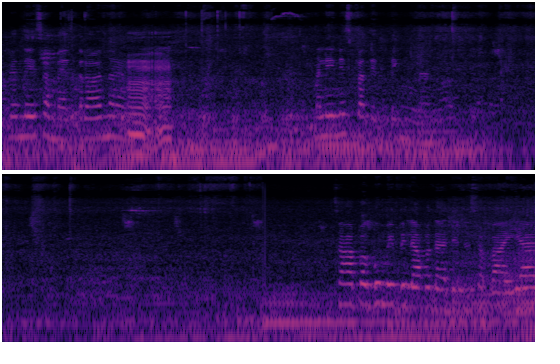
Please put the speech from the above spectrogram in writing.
Maganda yung sa metro na. Mm-mm. Malinis pati tingnan. Saka pag bumibili ako dati doon sa bayan,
